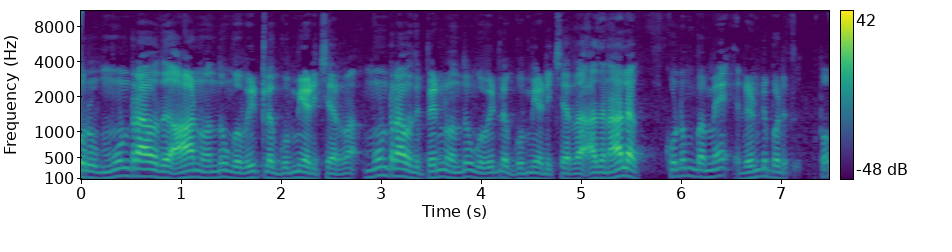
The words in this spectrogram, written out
ஒரு மூன்றாவது ஆண் வந்து உங்கள் வீட்டில் கும்மி அடிச்சிடுறான் மூன்றாவது பெண் வந்து உங்கள் வீட்டில் கும்மி அடிச்சிடுறா. அதனால் குடும்பமே ரெண்டு படுத்து போ.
